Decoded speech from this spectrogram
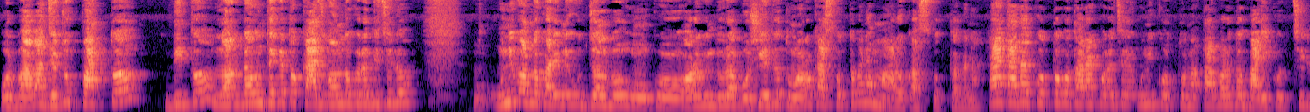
ওর বাবা যেটুক পারত, দিত লকডাউন থেকে তো কাজ বন্ধ করে দিছিল। উনি বন্ধ করেনি, উজ্জ্বল অরবিন্দুরা বসিয়ে দিয়ে তোমারও কাজ করতে হবে না, মারও কাজ করতে হবে না। হ্যাঁ তাদের কর্তব্য তারা করেছে, উনি করতো না। তারপরে তো বাড়ি করছিল,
